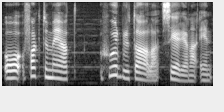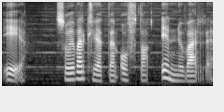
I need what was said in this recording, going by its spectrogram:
Och faktum är att hur brutala serierna än är så är verkligheten ofta ännu värre.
